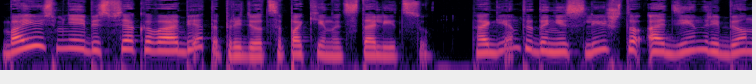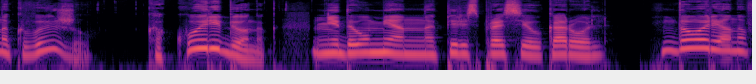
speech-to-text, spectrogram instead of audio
«Боюсь, мне и без всякого обета придется покинуть столицу. Агенты донесли, что один ребенок выжил». «Какой ребенок?» — недоуменно переспросил король. «Дорианов»,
